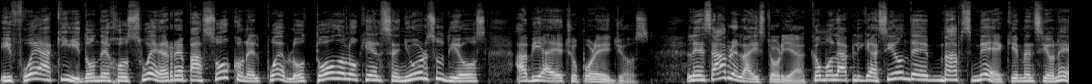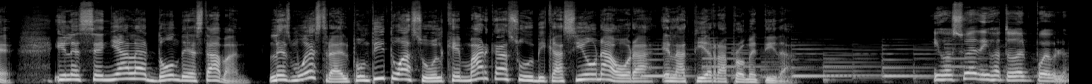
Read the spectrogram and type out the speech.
Y fue aquí donde Josué repasó con el pueblo todo lo que el Señor su Dios había hecho por ellos. Les abre la historia, como la aplicación de Maps.me que mencioné, y les señala dónde estaban. Les muestra el puntito azul que marca su ubicación ahora en la tierra prometida. Y Josué dijo a todo el pueblo,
